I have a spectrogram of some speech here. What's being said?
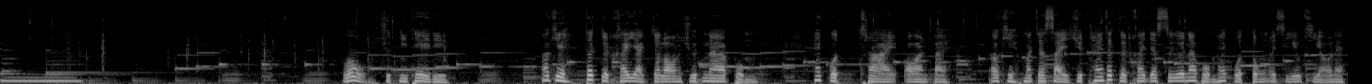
อื ว้าวชุดนี้เท่ดี โอเค ถ้าเกิดใครอยากจะลองชุดนะผม ให้กด try on ไป โอเค มันจะใส่ชุดให้ถ้าเกิดใครจะซื้อนะผมให้กดตรงไอ้สีเขียวเนี่ย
